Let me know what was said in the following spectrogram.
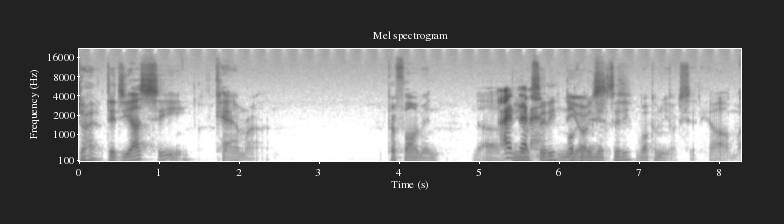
Go ahead. did y'all see Cam'ron performing uh, I New York didn't. City. New Welcome York, to New York City, Welcome to New York City. Oh my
